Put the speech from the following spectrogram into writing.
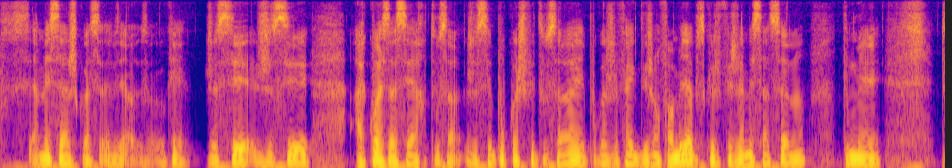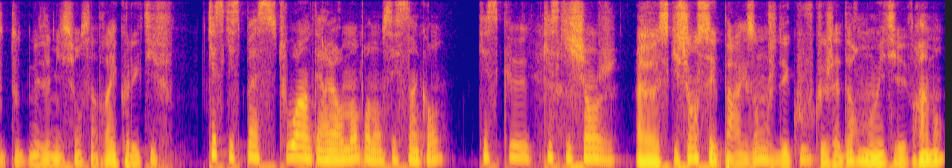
c'est un message, quoi. Ça veut dire, ok, je sais, je sais à quoi ça sert tout ça. Je sais pourquoi je fais tout ça et pourquoi je le fais avec des gens formidables, parce que je fais jamais ça seul. hein. Toutes mes émissions, c'est un travail collectif. Qu'est-ce qui se passe, toi, intérieurement, pendant ces cinq ans? Qu'est-ce que qu'est-ce qui change? Euh, ce qui change, c'est que par exemple, je découvre que j'adore mon métier, vraiment,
